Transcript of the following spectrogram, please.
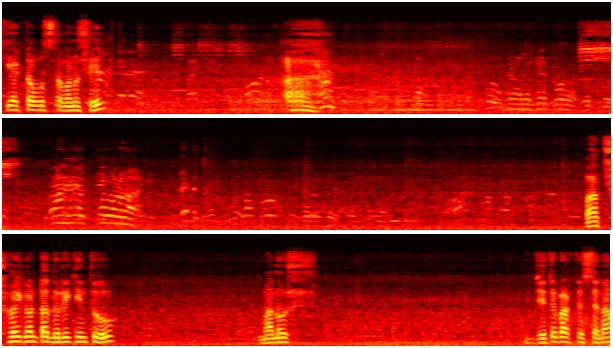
কি একটা অবস্থা মানুষের। পাঁচ ছয় ঘণ্টা ধরে কিন্তু মানুষ যেতে পারতেছে না।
